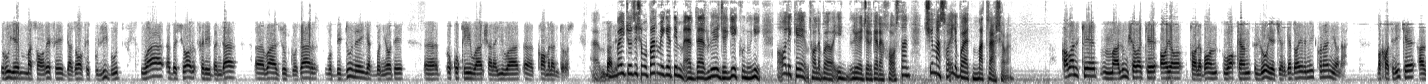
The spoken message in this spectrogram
روی مصارف گذاف پولی بود. و بسیار فریبنده و زودگذر و بدون یک بنیاد حقوقی و شرعی و کاملا درست. بله. با اجازه شما برمیگردیم در لوی جرگه کنونی. حالی که طالبا این لوی جرگه را خواستن چه مسائل باید مطرح شود اول که معلوم شود که آیا طالبان واقعا لوی جرگه دایر می‌کنن یا نه. به خاطری که از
